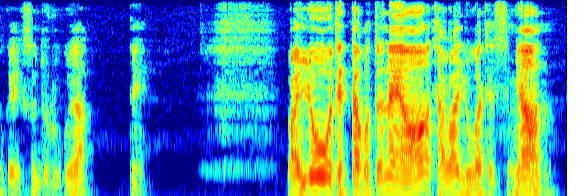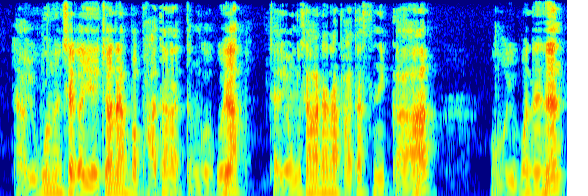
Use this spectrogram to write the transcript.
여기 X 누르고요. 네. 완료됐다고 뜨네요. 자, 완료가 됐으면 자, 요거는 제가 예전에 한번 받아놨던 거고요. 자, 영상을 하나 받았으니까 어, 이번에는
